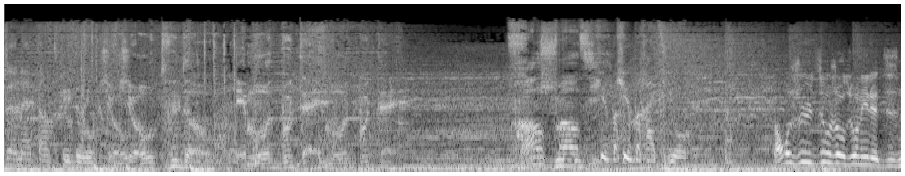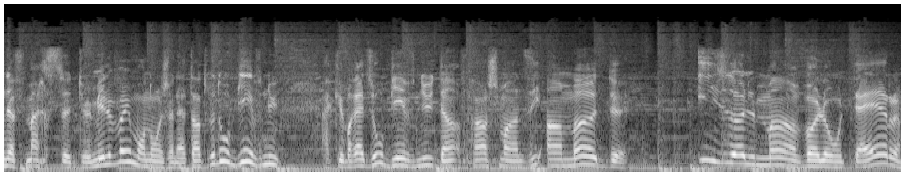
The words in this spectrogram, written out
Jonathan Trudeau. Joe, Trudeau et Maude Boutet. Franchement dit. Cube, Radio. Bon jeudi, aujourd'hui on est le 19 mars 2020. Mon nom est Jonathan Trudeau. Bienvenue à Cube Radio. Bienvenue dans Franchement dit en mode isolement volontaire,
